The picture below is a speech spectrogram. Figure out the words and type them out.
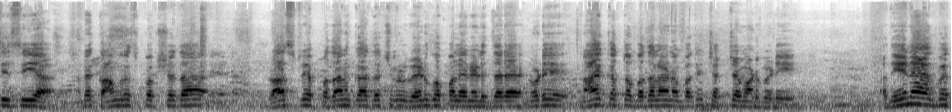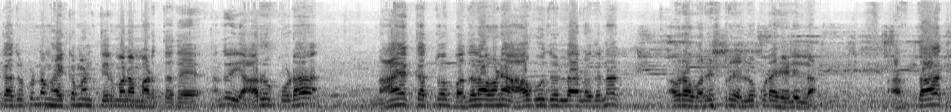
ಸಿ ಸಿಯ ಅಂದರೆ ಕಾಂಗ್ರೆಸ್ ಪಕ್ಷದ ರಾಷ್ಟ್ರೀಯ ಪ್ರಧಾನ ಕಾರ್ಯದರ್ಶಿಗಳು ವೇಣುಗೋಪಾಲ್ ಏನು ಹೇಳಿದ್ದಾರೆ, ನೋಡಿ ನಾಯಕತ್ವ ಬದಲಾವಣೆ ಬಗ್ಗೆ ಚರ್ಚೆ ಮಾಡಬೇಡಿ. ಅದೇನೇ ಆಗಬೇಕಾದ್ರೂ ಕೂಡ ನಮ್ಮ ಹೈಕಮಾಂಡ್ ತೀರ್ಮಾನ ಮಾಡ್ತದೆ. ಅಂದರೆ ಯಾರೂ ಕೂಡ ನಾಯಕತ್ವ ಬದಲಾವಣೆ ಆಗುವುದಿಲ್ಲ ಅನ್ನೋದನ್ನ ಅವರ ವರಿಷ್ಠರು ಎಲ್ಲೂ ಕೂಡ ಹೇಳಿಲ್ಲ. ಅರ್ಥಾತ್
